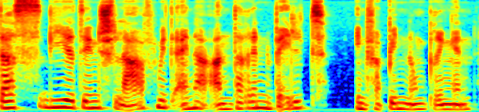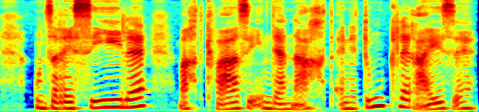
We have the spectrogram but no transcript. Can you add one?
dass wir den Schlaf mit einer anderen Welt in Verbindung bringen. Unsere Seele macht quasi in der Nacht eine dunkle Reise,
